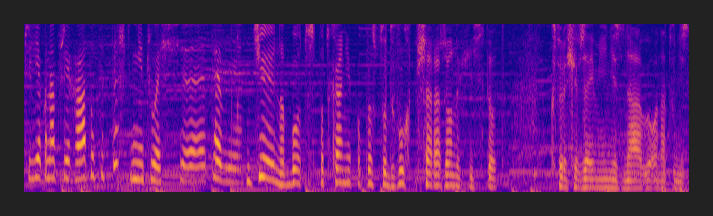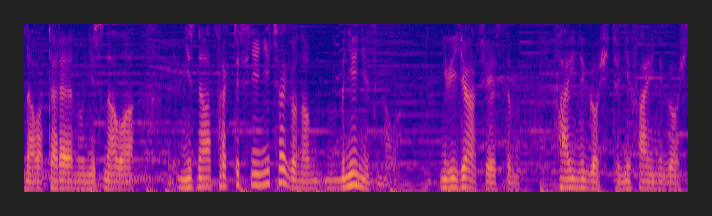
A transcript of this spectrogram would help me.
Czyli jak ona przyjechała, to ty też nie czułeś się pewnie. Gdzie? No było to spotkanie po prostu dwóch przerażonych istot, które się wzajemnie nie znały. Ona tu nie znała terenu, nie znała, nie znała praktycznie niczego, no mnie nie znała. Nie wiedziała, czy jestem fajny gość, czy niefajny gość.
